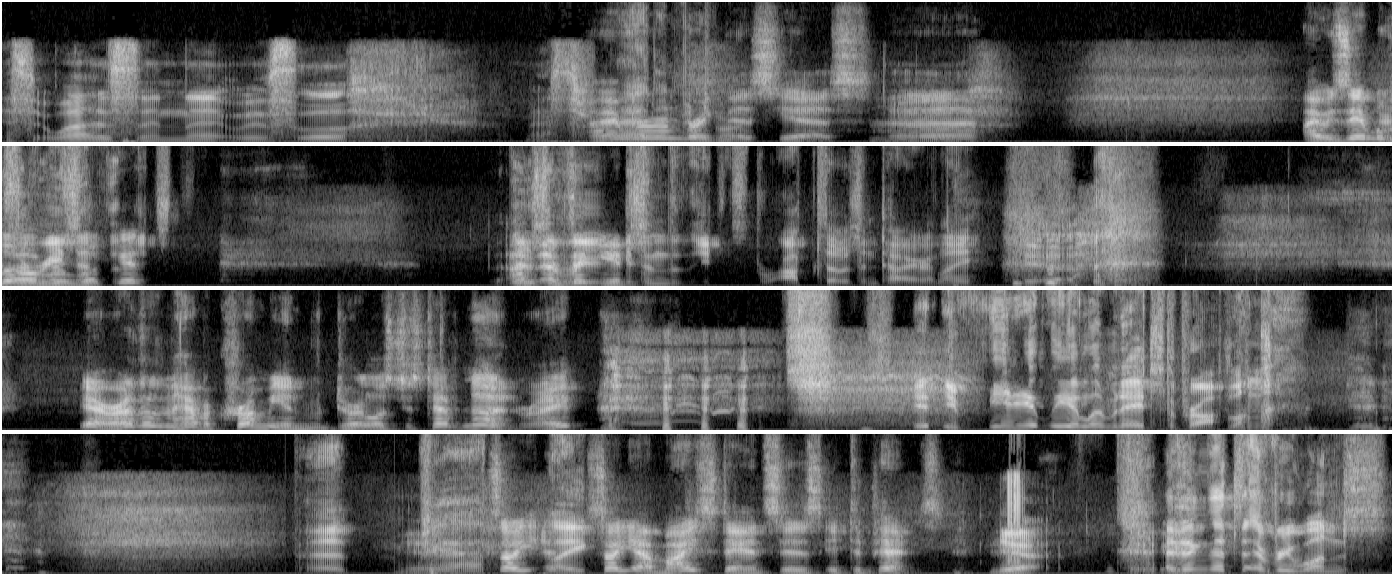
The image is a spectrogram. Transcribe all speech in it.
Yes, it was, and that was ugh. Mass I'm Bad remembering inventory. this, yes. Uh, Ugh. I was able There's to a reason overlook that- it. I'm, There's I'm a thinking, it, reason that they just dropped those entirely. yeah. yeah, rather than have a crummy inventory, let's just have none, right? It immediately eliminates the problem. but yeah. yeah, So, like so yeah, my stance is it depends. Yeah. I think that's everyone's.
